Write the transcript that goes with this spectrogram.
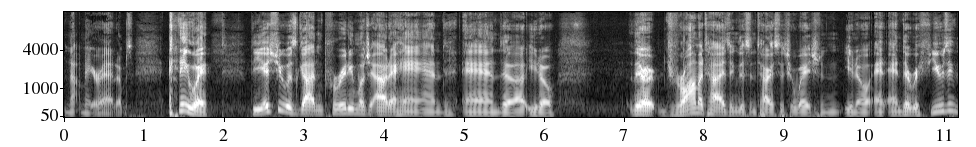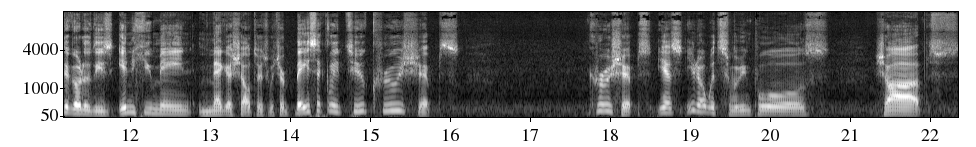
not Mayor Adams. Anyway, the issue has gotten pretty much out of hand, and, uh, you know, they're dramatizing this entire situation, you know, and, and they're refusing to go to these inhumane mega shelters, which are basically two cruise ships. Cruise ships, yes, you know, with swimming pools, shops,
